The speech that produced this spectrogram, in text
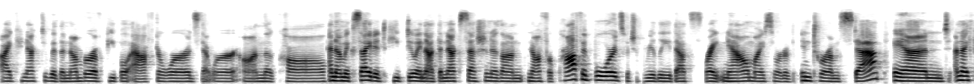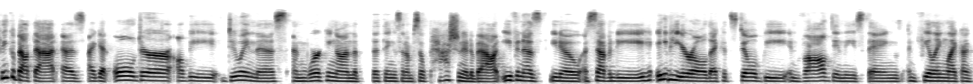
I connected with a number of people afterwards that were on the call. And I'm excited to keep doing that. The next session is on not for profit boards, which really that's right now my sort of interim interim step. And and I think about that as I get older, I'll be doing this and working on the, the things that I'm so passionate about. Even as, you know, a 70, 80 year old, I could still be involved in these things and feeling like I'm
